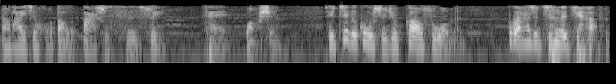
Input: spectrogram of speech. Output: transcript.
然后他一直活到了八十四岁才往生。所以这个故事就告诉我们，不管他是真的假的，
